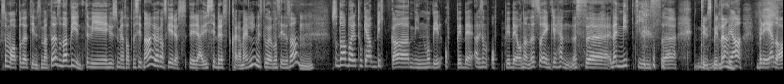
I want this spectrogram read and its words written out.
som var på det Teams-møtet, så da begynte vi, hun som jeg satt ved siden av, hun er ganske raus i brøstkaramellen, hvis det går an å si det sånn. Så da bare tok jeg og bikka min mobil opp i, B- liksom opp i BH-en hennes, og egentlig hennes eh, Nei, mitt Teams-bilde Teams-bilde? Ja, ble da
